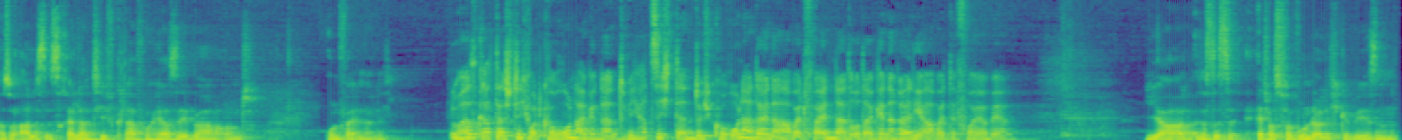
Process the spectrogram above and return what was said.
Also alles ist relativ klar vorhersehbar und unveränderlich. Du hast gerade das Stichwort Corona genannt. Wie hat sich denn durch Corona deine Arbeit verändert oder generell die Arbeit der Feuerwehr? Ja, das ist etwas verwunderlich gewesen.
